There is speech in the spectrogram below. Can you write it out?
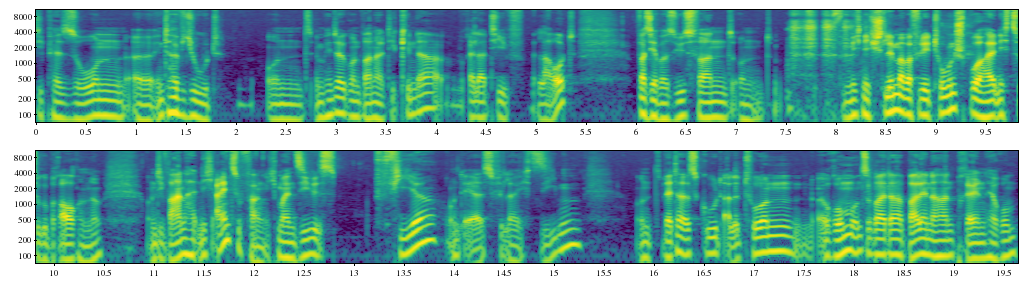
die Person äh, interviewt. Und im Hintergrund waren halt die Kinder relativ laut, was ich aber süß fand und für mich nicht schlimm, aber für die Tonspur halt nicht zu gebrauchen. Ne? Und die waren halt nicht einzufangen. Ich meine, sie ist vier und er ist vielleicht sieben. Und Wetter ist gut, alle turnen rum und so weiter, Ball in der Hand, prellen herum.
